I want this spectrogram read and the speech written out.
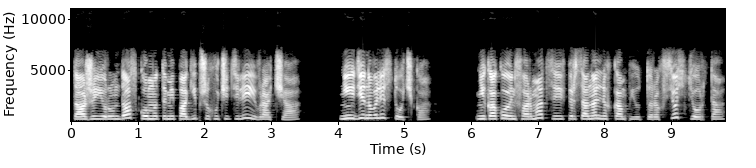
Та же ерунда с комнатами погибших учителей и врача. Ни единого листочка. Никакой информации в персональных компьютерах, все стерто.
